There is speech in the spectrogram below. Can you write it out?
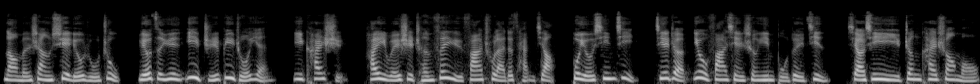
脑门上血流如注。刘子韵一直闭着眼，一开始还以为是陈飞宇发出来的惨叫，不由心悸。接着又发现声音不对劲，小心翼翼睁开双眸，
